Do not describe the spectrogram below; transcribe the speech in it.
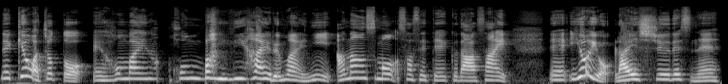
で、今日はちょっと、えー本番、本番に入る前にアナウンスもさせてください。で、いよいよ来週ですね、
